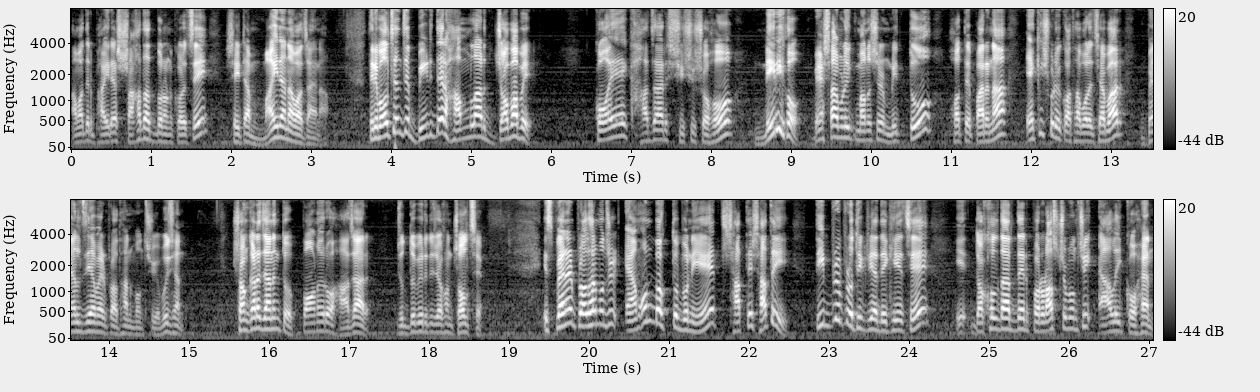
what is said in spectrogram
আমাদের ভাইরা শাহাদাত বরণ করেছে, সেটা মাইনা নেওয়া যায় না। তিনি বলছেন যে, বীরদের হামলার জবাবে কয়েক হাজার শিশুসহ নিরীহ বেসামরিক মানুষের মৃত্যু হতে পারে না। একই সুরে কথা বলেছে আবার বেলজিয়ামের প্রধানমন্ত্রীও, বুঝেন? সংখ্যাটা জানেন তো, পনেরো হাজার যুদ্ধবিরতি যখন চলছে। স্পেনের প্রধানমন্ত্রীর এমন বক্তব্য নিয়ে সাথে সাথেই তীব্র প্রতিক্রিয়া দেখিয়েছে দখলদারদের পররাষ্ট্রমন্ত্রী অ্যালি কোহেন।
